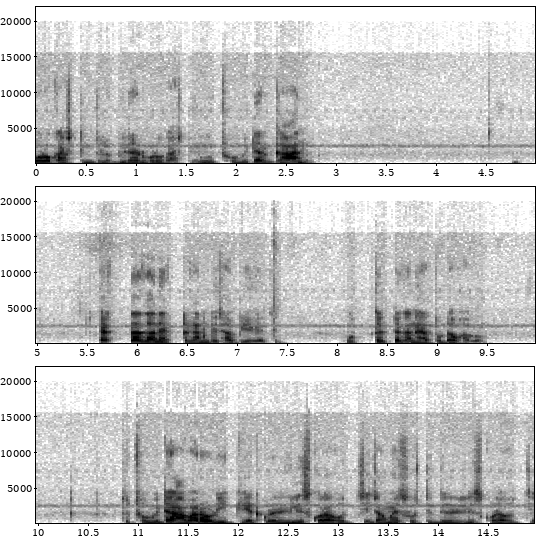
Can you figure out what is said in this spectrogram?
বড় কাস্টিং ছিল, বিরাট বড় কাস্টিং ওই ছবিটার গান, একটা গান একটা গানকে ছাপিয়ে গেছে। প্রত্যেকটা গান এতটা ভালো। তো ছবিটা আবারও রিক্রিয়েট করে রিলিজ করা হচ্ছে, জামাই ষষ্ঠীর দিন রিলিজ করা হচ্ছে।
